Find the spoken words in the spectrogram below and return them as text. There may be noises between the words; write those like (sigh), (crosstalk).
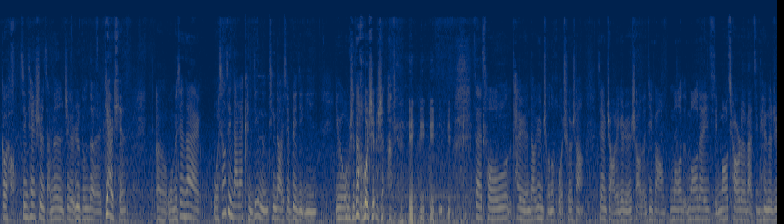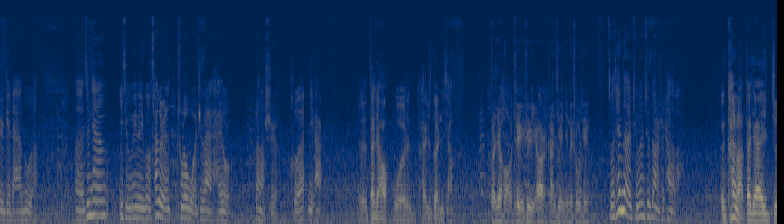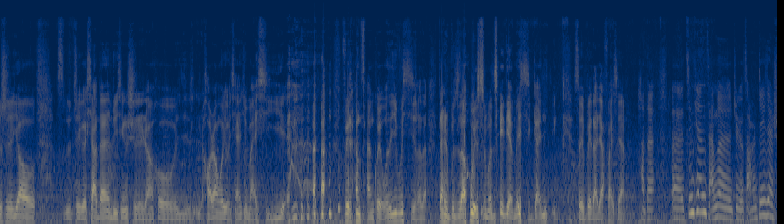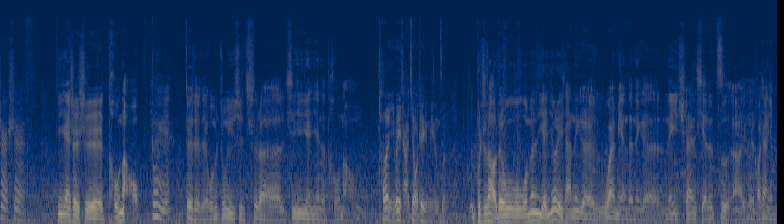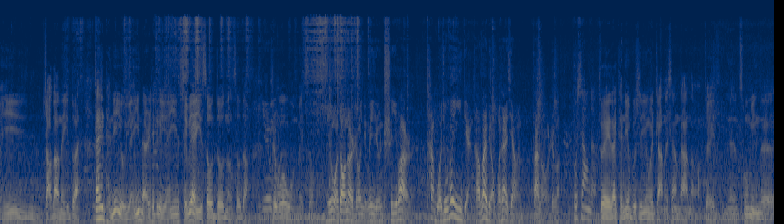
各位好，今天是咱们这个日更的第二天。呃，我们现在我相信大家肯定能听到一些背景音，因为我们是在火车上，(laughs) 在从太原到运城的火车上，现在找了一个人少的地方，猫的猫在一起，猫悄的把今天的这个给大家录了。呃，今天一起录音的一共有三个人，除了我之外，还有段老师和李二。呃，大家好，我还是段志强。大家好，这里是李二，感谢您的收听。昨天的评论区，段老师看了吧？呃，看了，大家就是要呃这个下单旅行史，然后好让我有钱去买洗衣液，(laughs) 非常惭愧，我的衣服洗了的，但是不知道为什么这一点没洗干净，所以被大家发现了。好的，呃，今天咱们这个早上第一件事是，第一件事是头脑，终于对对对，我们终于去吃了心心念念的头脑。他说：“你为啥叫这个名字呢？不知道，对我我我们研究了一下那个外面的那个那一圈写的字啊，好像也没找到那一段，但是肯定有原因的，而且这个原因随便一搜都能搜到，只不过我们没搜。因为我到那儿的时候，你们已经吃一半了。他我就问一点，他外表不太像大脑是吧？不像的。对，他肯定不是因为长得像大脑。对，嗯，聪明的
